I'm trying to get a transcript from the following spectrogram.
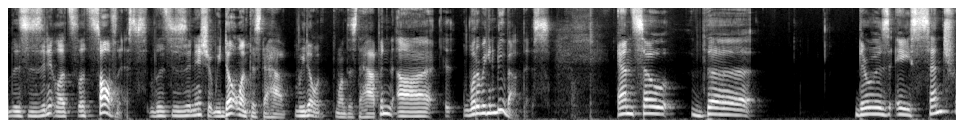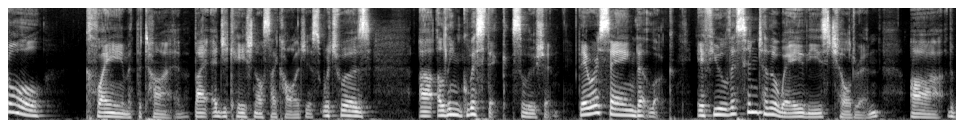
this is it let's let's solve this. This is an issue. We don't want this to happen we don't want this to happen. Uh, what are we going to do about this? And so the there was a central claim at the time by educational psychologists which was uh, a linguistic solution they were saying that look if you listen to the way these children uh, the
